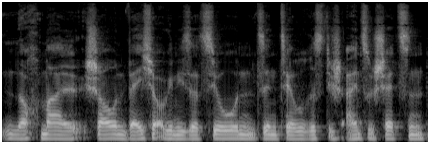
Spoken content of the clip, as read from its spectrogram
nochmal schauen, welche Organisationen sind terroristisch einzuschätzen,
